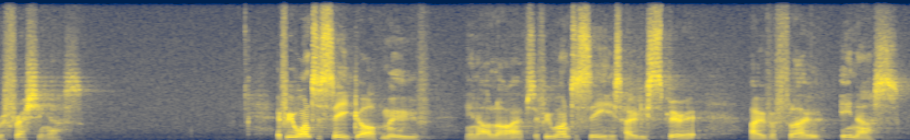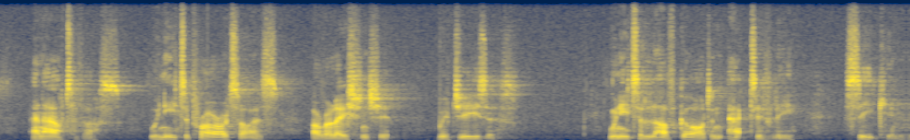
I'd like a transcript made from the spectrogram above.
refreshing us. If we want to see God move in our lives, if we want to see His Holy Spirit overflow in us and out of us, we need to prioritize our relationship with Jesus. We need to love God and actively seek Him.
